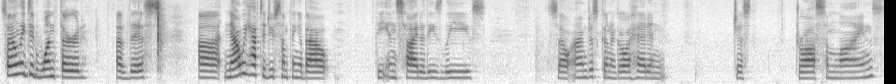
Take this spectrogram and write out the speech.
So I only did one third of this. Uh, now we have to do something about the inside of these leaves. So I'm just going to go ahead and just draw some lines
